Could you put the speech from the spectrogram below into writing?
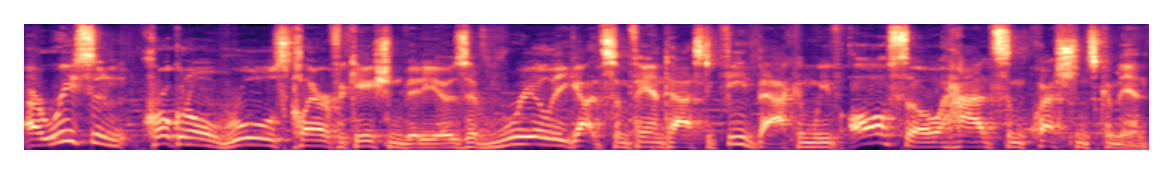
Our recent Crokinole rules clarification videos have really got some fantastic feedback and we've also had some questions come in.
